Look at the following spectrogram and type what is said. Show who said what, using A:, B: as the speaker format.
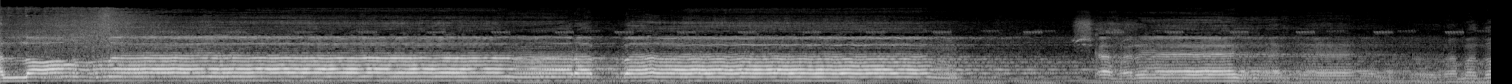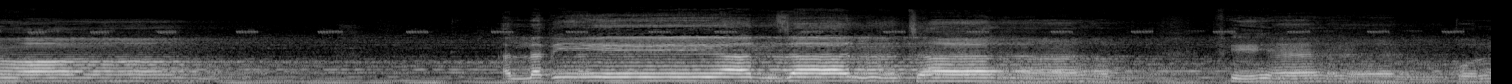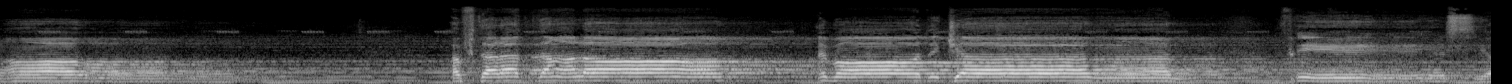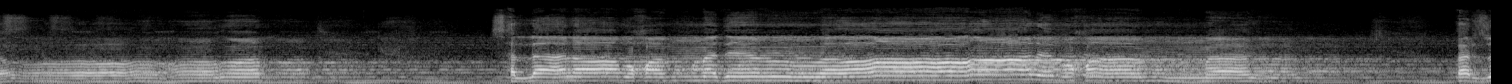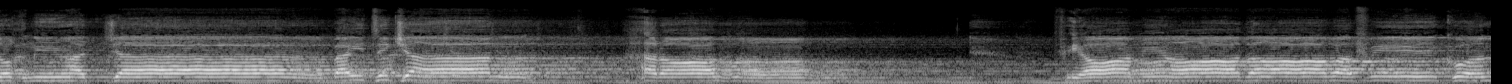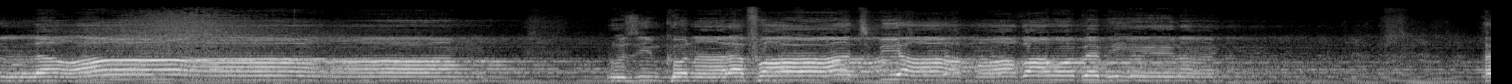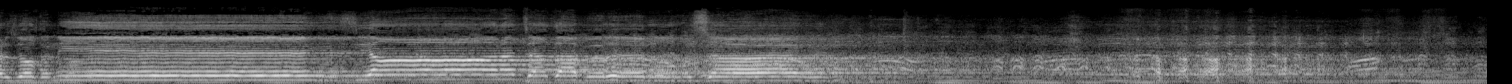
A: اللهم رب شهر رمضان الذي أنزلت افترت على عبادك في السيار صلى على محمد وآل محمد. وارزقني أجل بيتك الحرام في يوم هذا وفي كل عام. روزی کن عرفات بیام آقامو ببینم. ارزقنی قبر الحسين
